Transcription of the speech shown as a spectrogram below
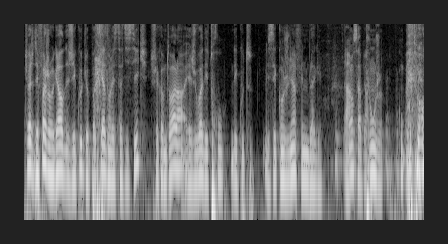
Tu vois, des fois, je regarde, j'écoute le podcast dans les statistiques, je fais comme toi là, et je vois des trous d'écoute. Mais c'est quand Julien fait une blague. Ah, non, ça bien. plonge complètement.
